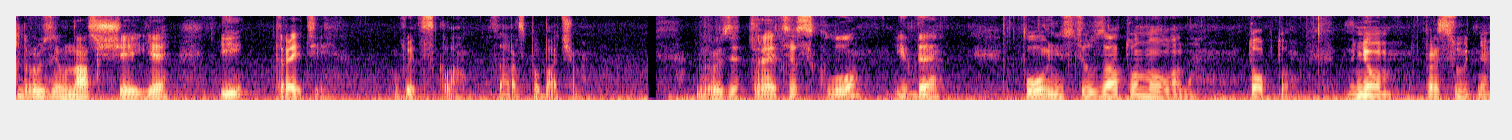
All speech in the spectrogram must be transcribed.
друзі, у нас ще є і третій вид скла. Зараз побачимо. Друзі, третє скло іде повністю затоноване. Тобто в ньому присутня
